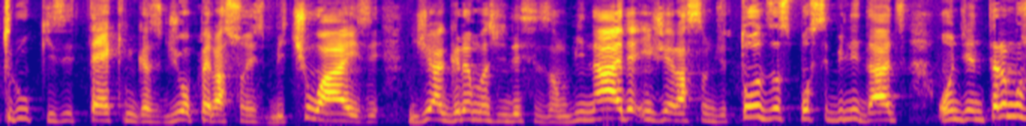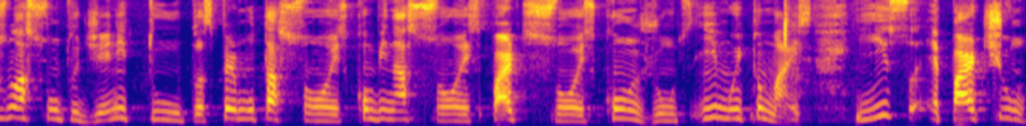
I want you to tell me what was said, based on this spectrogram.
truques e técnicas de operações bitwise, diagramas de decisão binária e geração de todas as possibilidades, onde entramos no assunto de n-tuplas, permutações, combinações, partições, conjuntos e muito mais. E isso é parte 1,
